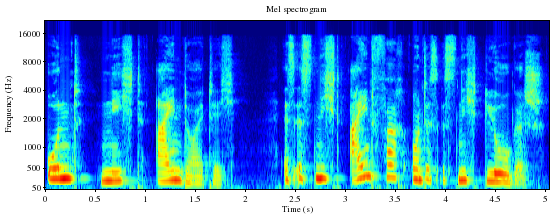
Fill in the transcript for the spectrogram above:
und nicht eindeutig. Es ist nicht einfach und es ist nicht logisch.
